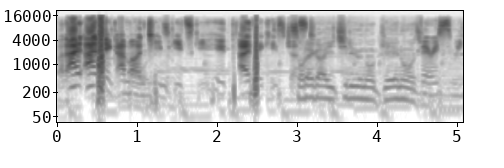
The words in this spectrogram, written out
But I, I think I'm on Team Itsuki. He, I think he's just very sweet.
